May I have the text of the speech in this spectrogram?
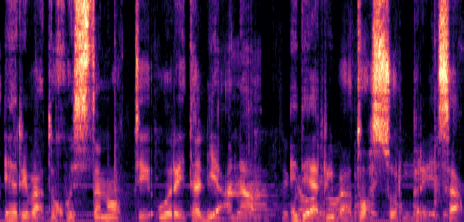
è arrivato questa notte ora italiana ed è arrivato a sorpresa.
